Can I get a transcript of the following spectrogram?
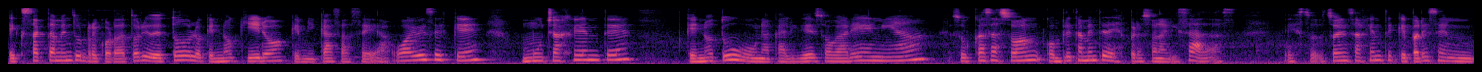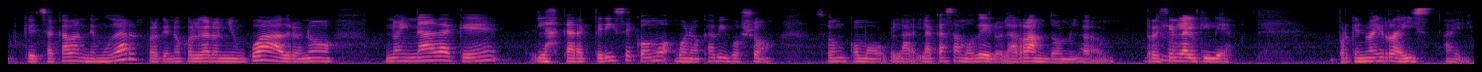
exactamente un recordatorio de todo lo que no quiero que mi casa sea. O hay veces que mucha gente que no tuvo una calidez hogareña, sus casas son completamente despersonalizadas. son esa gente que parecen que se acaban de mudar porque no colgaron ni un cuadro, no, no hay nada que las caracterice como, bueno, acá vivo yo. Son como la, casa modelo, la random, la, recién la alquilé. Porque no hay raíz ahí.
